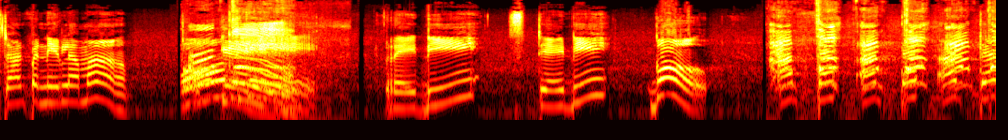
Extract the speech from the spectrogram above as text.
ஸ்டார்ட் பண்ணிடலாமா? ஓகே. ரெடி ஸ்டெடி கோ அத்தை அத்தை அத்தை.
